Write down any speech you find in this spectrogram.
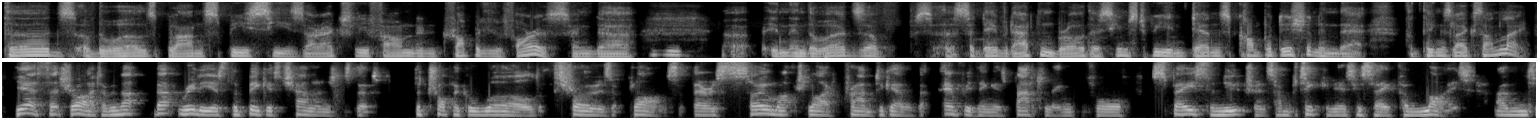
thirds of the world's plant species are actually found in tropical forests. And uh, mm-hmm. Uh, in, in the words of uh, Sir David Attenborough, there seems to be intense competition in there for things like sunlight. Yes, that's right. I mean, that, that really is the biggest challenge that the tropical world throws at plants. There is so much life crammed together that everything is battling for space and nutrients, and particularly, as you say, for light. And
